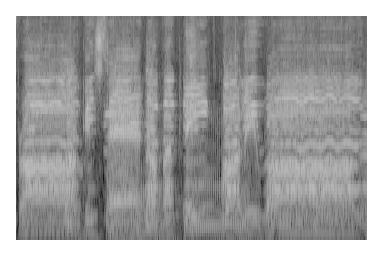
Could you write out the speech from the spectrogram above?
frog instead of a big pollywog.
